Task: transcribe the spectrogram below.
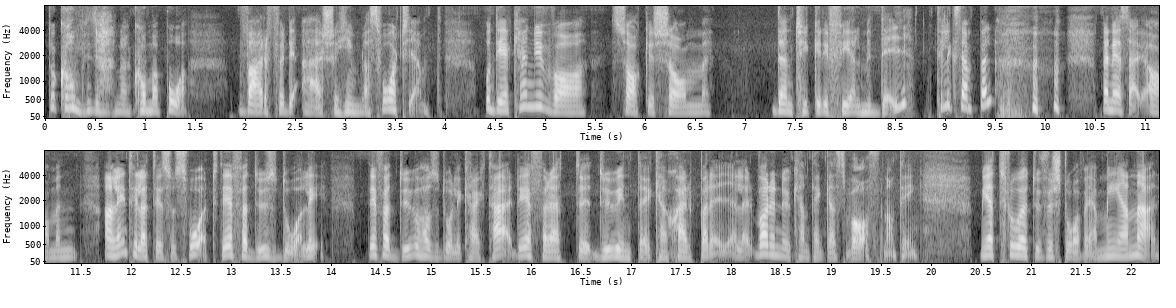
då kommer hjärnan komma på varför det är så himla svårt jämt. Och det kan ju vara saker som den tycker är fel med dig, till exempel. den är så här, ja men anledningen till att det är så svårt, det är för att du är så dålig. Det är för att du har så dålig karaktär. Det är för att eh, du inte kan skärpa dig eller vad det nu kan tänkas vara för någonting. Men jag tror att du förstår vad jag menar.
